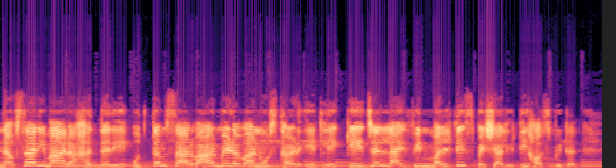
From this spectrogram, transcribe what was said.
નવસારીમાં રાહત દરે ઉત્તમ સારવાર મેળવવાનું સ્થળ એટલે Kejal life in multi speciality hospital.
